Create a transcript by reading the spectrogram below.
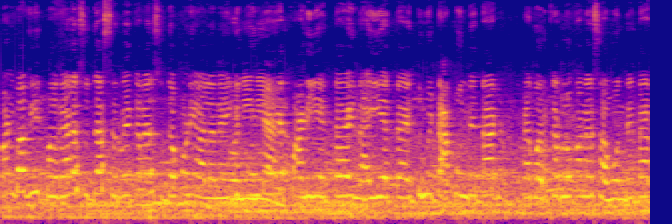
पण बघित बघायला सुद्धा सर्वे करायला सुद्धा कोणी आलं नाही. पाणी येतंय नाही येतंय? तुम्ही टाकून देतात त्या वर्कर लोकांना सांगून देतात.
